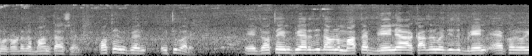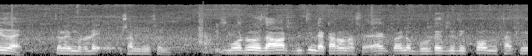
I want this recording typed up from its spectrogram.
মোটরটাতে বানতে আছেন কত এম্পিয়ার হইতে পারে? এই যত এম্পিয়ার যদি আপনার মাথায় ব্রেনে আর কাজের মধ্যে যদি ব্রেন এক করে হয়ে যায়, তাহলে এই মোটরটা সার্ভিসিং চলবে মোটর যাওয়ার দুই তিনটা কারণ আছে। এক হলো ভোল্টেজ যদি কম থাকে,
